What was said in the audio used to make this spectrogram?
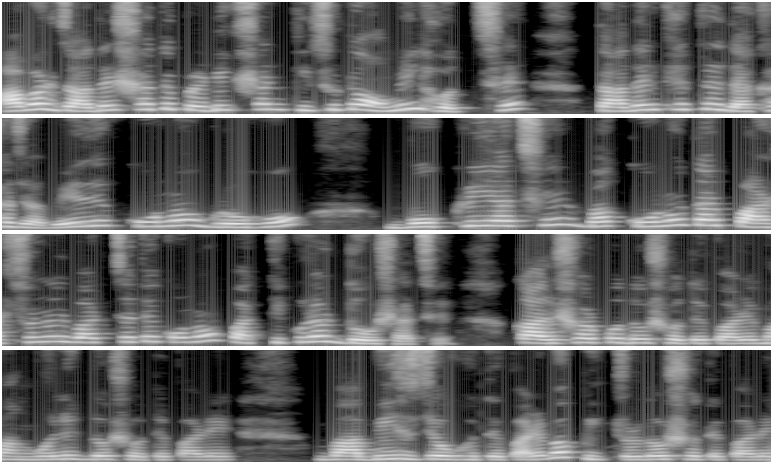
আবার যাদের সাথে প্রেডিকশন কিছুটা অমিল হচ্ছে, তাদের ক্ষেত্রে দেখা যাবে যে কোনো গ্রহ বকরি আছে বা কোনো তার পার্সোনাল বাচ্চাতে কোনো পার্টিকুলার দোষ আছে। কালসর্প দোষ হতে পারে, মাঙ্গলিক দোষ হতে পারে বা বিষ যোগ হতে পারে বা পিত্রদোষ হতে পারে।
